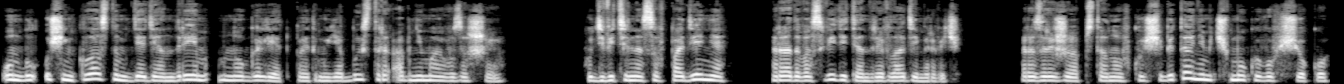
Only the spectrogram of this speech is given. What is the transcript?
Он был очень классным дядей Андреем много лет, поэтому я быстро обнимаю его за шею. Удивительное совпадение. Рада вас видеть, Андрей Владимирович. Разряжу обстановку щебетанием, чмоку его в щеку.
